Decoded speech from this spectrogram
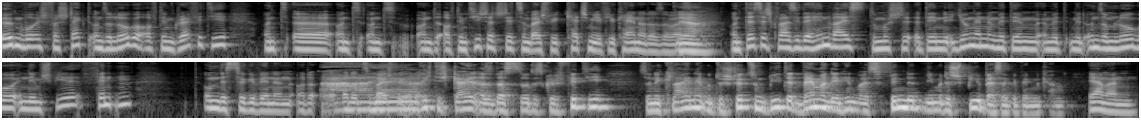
irgendwo ist versteckt unser Logo auf dem Graffiti und, äh, und, und, und auf dem T-Shirt steht zum Beispiel Catch Me If You Can oder sowas. Ja. Und das ist quasi der Hinweis, du musst den Jungen mit, dem, mit, mit unserem Logo in dem Spiel finden um das zu gewinnen oder, ah, oder zum Beispiel. Ja, ja, richtig geil. Also, dass so das Graffiti so eine kleine Unterstützung bietet, wenn man den Hinweis findet, wie man das Spiel besser gewinnen kann. Ja, Mann.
